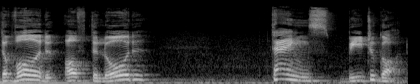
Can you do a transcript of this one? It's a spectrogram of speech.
The word of the Lord. Thanks be to God.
